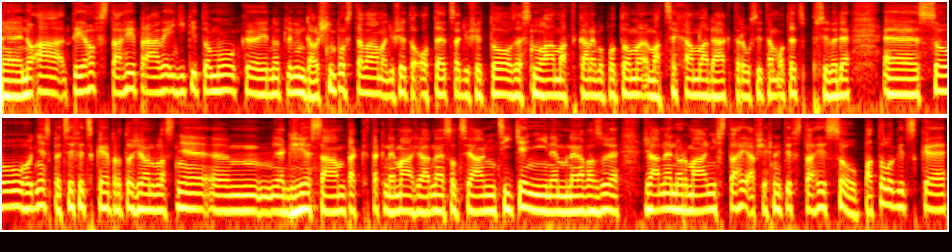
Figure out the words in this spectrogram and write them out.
Eh, no a ty jeho vztahy právě i díky tomu k jednotlivým dalším postavám, ať už je to otec, ať už je to zesnulá matka, nebo potom macecha mladá, kterou si tam otec přivede, eh, jsou hodně specifické, protože on vlastně, jak žije sám, tak, tak nemá žádné sociální cítění, nenavazuje žádné normální vztahy a všechny ty vztahy jsou patologické.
